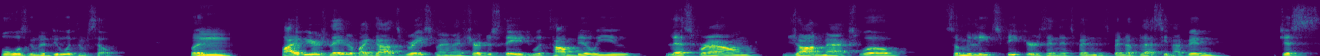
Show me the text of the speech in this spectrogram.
fool's gonna do with himself. But mm. Five years later, by God's grace, man, I shared the stage with Tom Bilyeu, Les Brown, John Maxwell, some elite speakers, and it's been it's been a blessing. I've been just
